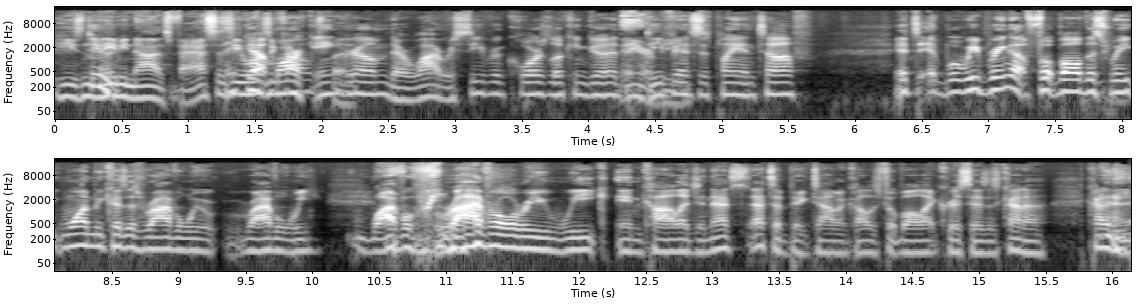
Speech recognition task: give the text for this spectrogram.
He's Dude, maybe not as fast as he was. got Mark college, Ingram. Their wide receiver core is looking good. Their defense beasts. is playing tough. It's it, well, we bring up football this week one because it's rivalry rivalry rivalry. rivalry week in college, and that's that's a big time in college football. Like Chris says, it's kind of kind of the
